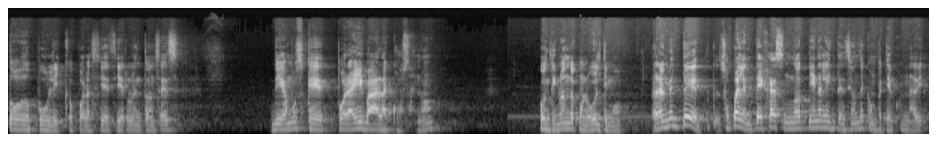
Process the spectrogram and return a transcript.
todo público, por así decirlo. Entonces, digamos que por ahí va la cosa, ¿no? Continuando con lo último. Realmente Sopa de Lentejas no tiene la intención de competir con nadie.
